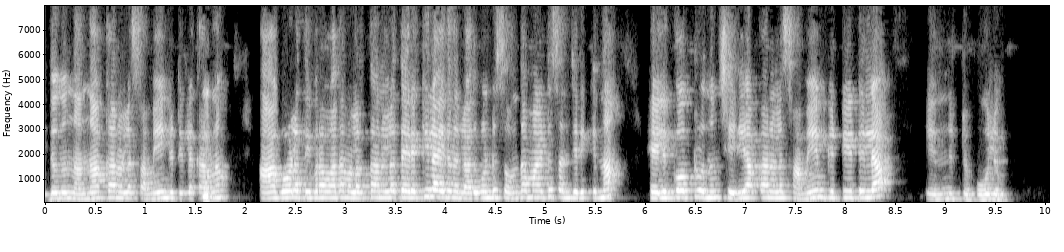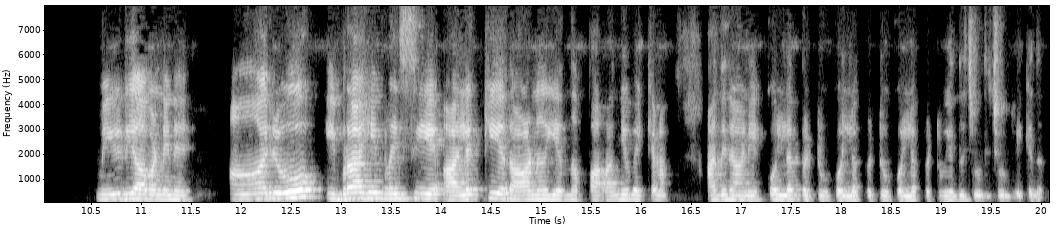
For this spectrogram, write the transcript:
ഇതൊന്നും നന്നാക്കാനുള്ള സമയം കിട്ടില്ല. കാരണം ആഗോള തീവ്രവാദം വളർത്താനുള്ള തിരക്കിലായിരുന്നല്ലോ. അതുകൊണ്ട് സ്വന്തമായിട്ട് സഞ്ചരിക്കുന്ന ഹെലികോപ്റ്റർ ഒന്നും ശരിയാക്കാനുള്ള സമയം കിട്ടിയിട്ടില്ല. എന്നിട്ട് പോലും മീഡിയ വണ്ണിന് ആരോ ഇബ്രാഹിം റൈസിയെ അലക്കിയതാണ് എന്ന് പറഞ്ഞു വെക്കണം. അതിനാണ് ഈ കൊല്ലപ്പെട്ടു കൊല്ലപ്പെട്ടു കൊല്ലപ്പെട്ടു എന്ന് ചോദിച്ചുകൊണ്ടിരിക്കുന്നത്.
